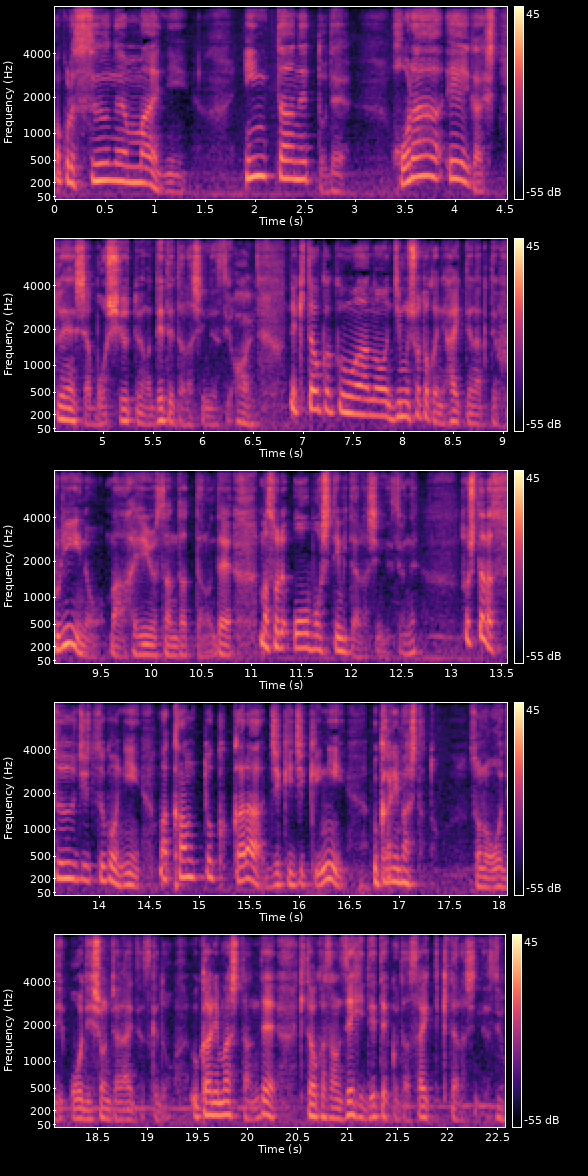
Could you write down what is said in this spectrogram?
まあ、これ数年前に、インターネットで、ホラー映画出演者募集っていうのが出てたらしいんですよ。はいで、北岡くんは、あの、事務所とかに入ってなくて、フリーの、まあ、俳優さんだったので、まあ、それ応募してみたらしいんですよね。そしたら数日後に、まあ、監督から直々に受かりましたと。そのオーディオーディションじゃないですけど、受かりましたんで、北岡さんぜひ出てくださいって来たらしいんですよ。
